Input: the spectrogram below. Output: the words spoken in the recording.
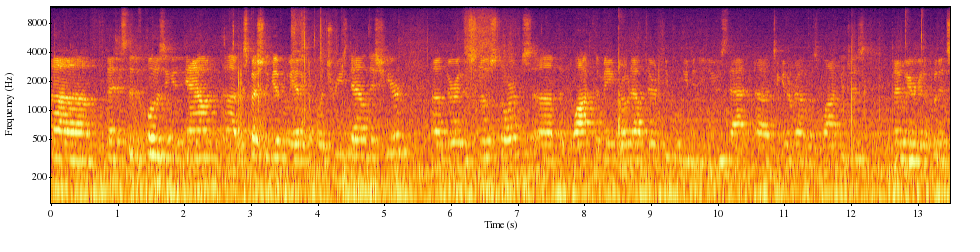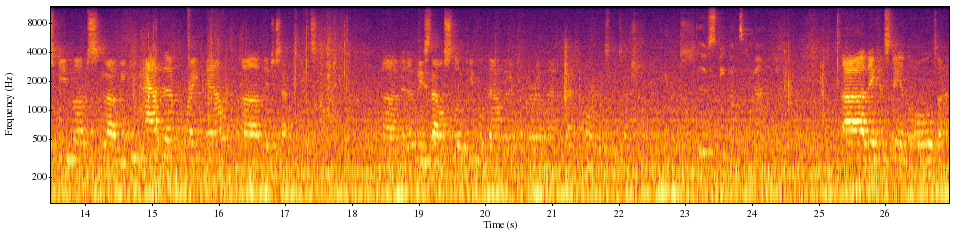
um, that instead of closing it down, uh, especially given we had a couple of trees down this year um, during the snowstorms um, that blocked the main road out there, people needed to use that uh, to get around those blockages. Then we were going to put in speed bumps. Uh, We do have them right now, Um, they just have to be installed. And at least that'll slow people down that are coming around that, that corner that's potentially dangerous. Do those speed bumps come out? Uh, they can stay in the whole time.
